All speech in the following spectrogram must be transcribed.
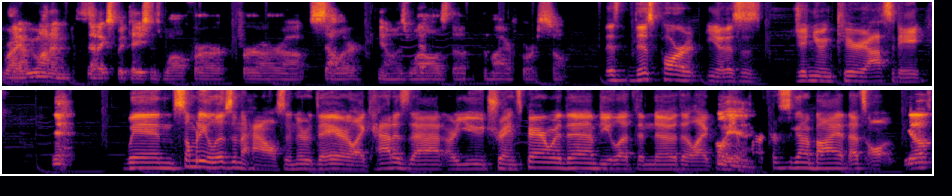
Right, yeah. we want to set expectations well for our for our uh, seller, you know, as well as the, the buyer, of course. So this this part, you know, this is genuine curiosity. Yeah. When somebody lives in the house and they're there, like, how does that? Are you transparent with them? Do you let them know that like, oh, yeah. your partner is going to buy it? That's all. Yep.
